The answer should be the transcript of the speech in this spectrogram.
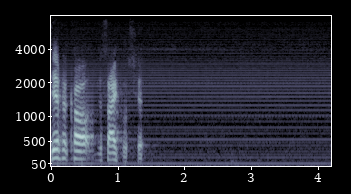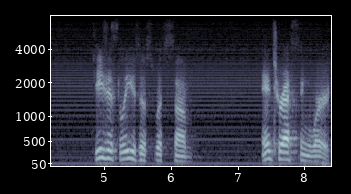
difficult discipleship. Jesus leaves us with some interesting words.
